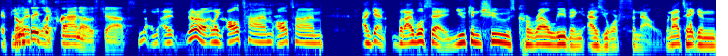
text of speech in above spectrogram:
If you Don't say to, like, Sopranos, Jabs. No, no, I- no, no, no, like all time, all time. Again, but I will say you can choose Carell leaving as your finale. We're not taking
